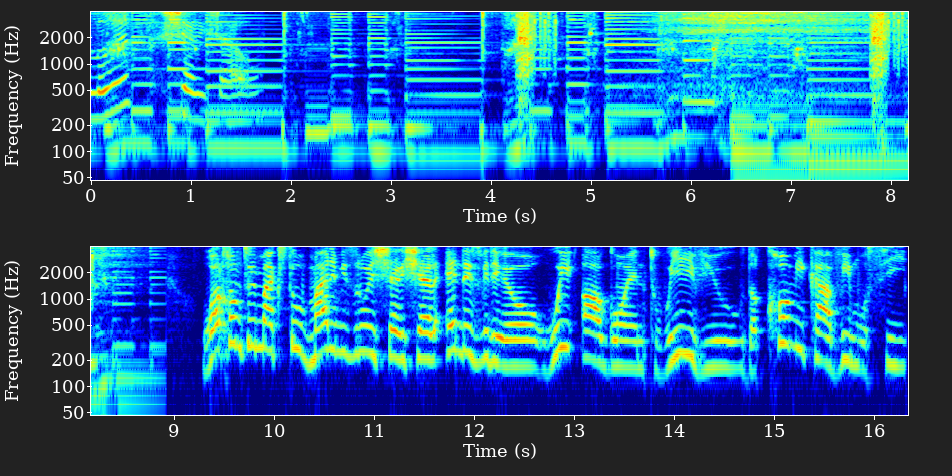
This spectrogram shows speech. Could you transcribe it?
Louis Sherry Show. Welcome to MaxTube. My name is Louis Sherichel. In this video, we are going to review the Comica Vimo C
